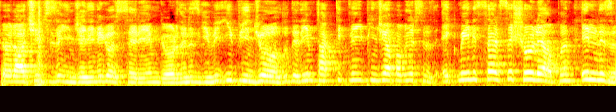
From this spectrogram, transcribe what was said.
Şöyle açayım size inceliğini göstereyim. Gördüğünüz gibi ip ince oldu. Dediğim taktikle ip ince yapabilirsiniz. Ekmeğiniz sertse şöyle yapın. Elinizi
